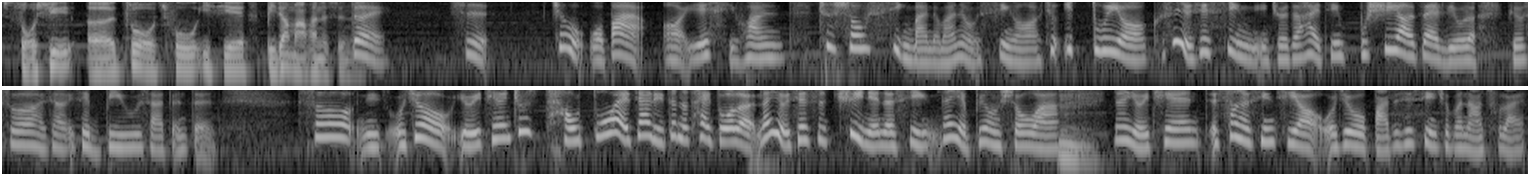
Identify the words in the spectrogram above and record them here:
所需而做出一些比较麻烦的事呢？对，是，就我爸哦也喜欢就收信嘛，的嘛那种信哦，就一堆哦。可是有些信你觉得他已经不需要再留了，比如说好像一些 bills 啊等等。说你我就有一天就是好多哎，家里真的太多了。那有些是去年的信，那也不用收啊。嗯。那有一天上个星期哦，我就把这些信全部拿出来，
